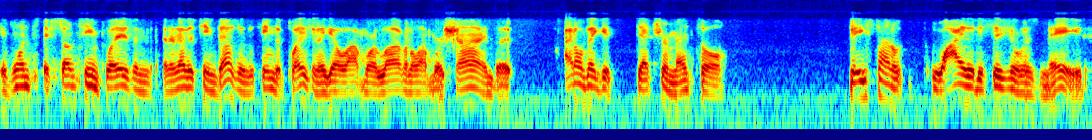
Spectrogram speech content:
if one if some team plays and, and another team doesn't, the team that plays going to get a lot more love and a lot more shine. But I don't think it's detrimental based on why the decision was made.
